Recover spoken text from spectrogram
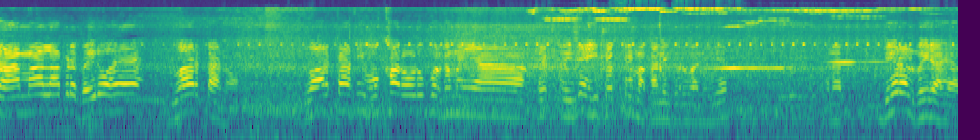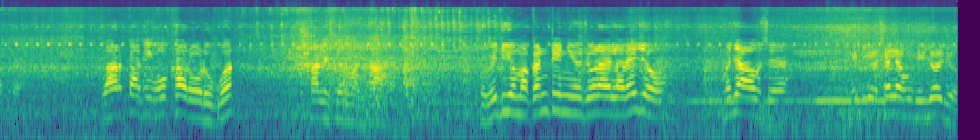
મિત્રો, આ માલ આપણે ભર્યો છે દ્વારકાનો. દ્વારકાથી ઓખા રોડ ઉપર ગમે અહીંયા ફેક્ટરી છે એ ફેક્ટરીમાં ખાલી કરવાની છે. અને બેરલ ભર્યા છે આપણે. દ્વારકાથી ઓખા રોડ ઉપર ખાલી કરવાની થાય. તો વિડીયોમાં કન્ટિન્યુ જોડાયેલા રહેજો. મજા આવશે. વીડિયો છેલ્લે સુધી જોજો.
